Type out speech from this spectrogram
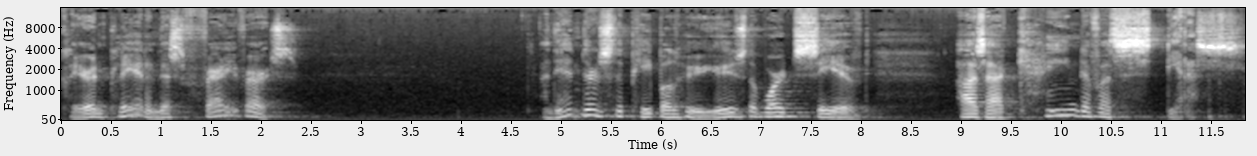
Clear and plain in this very verse. And then there's the people who use the word saved as a kind of a status.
